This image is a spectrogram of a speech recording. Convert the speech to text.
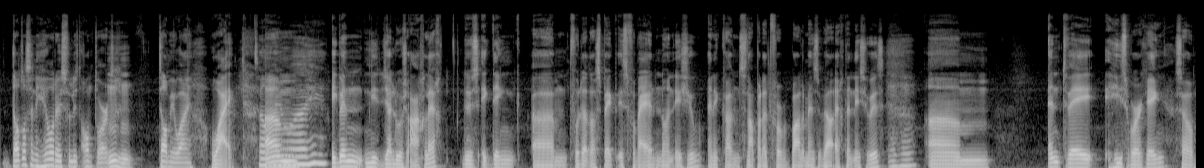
Dat was een heel resoluut antwoord. Mhm. Tell me why. Why? Tell Ehm, me why. Ik ben niet jaloers aangelegd. Dus ik denk ehm, voor dat aspect is voor mij een non-issue. En ik kan snappen dat het voor bepaalde mensen wel echt een issue is. Mhm. Ehm, En twee, he's working. So,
